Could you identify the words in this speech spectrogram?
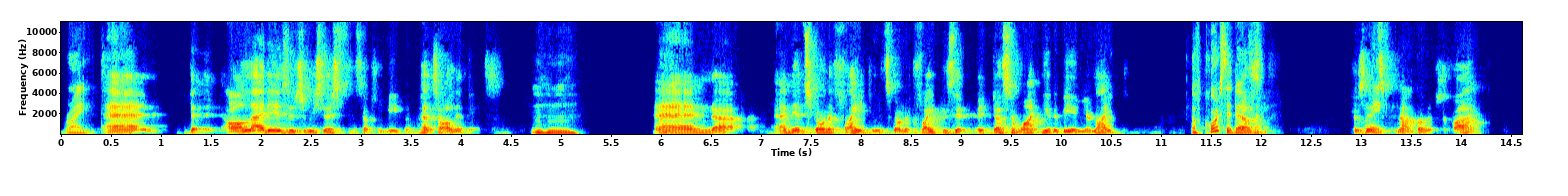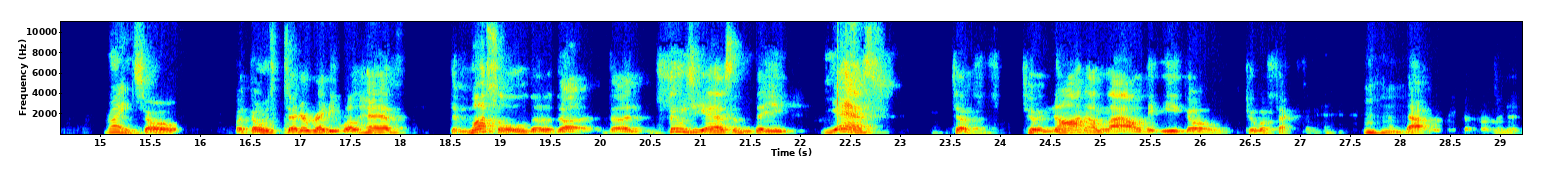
right? And th- all that is is resistance of the ego. That's all it is. hmm And uh, and it's going to fight. It's going to fight because it, it doesn't want you to be in your light Of course, it doesn't. because it's not going to survive. Right. And so, but those that are ready will have the muscle, the the the enthusiasm, the yes to to not allow the ego to affect them. Mhm. and that would be the permanent.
